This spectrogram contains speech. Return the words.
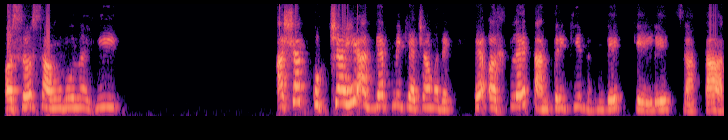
असं सांगूनही अशा कुठच्याही आध्यात्मिक याच्यामध्ये हे असले तांत्रिकी धंदे केले जातात.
